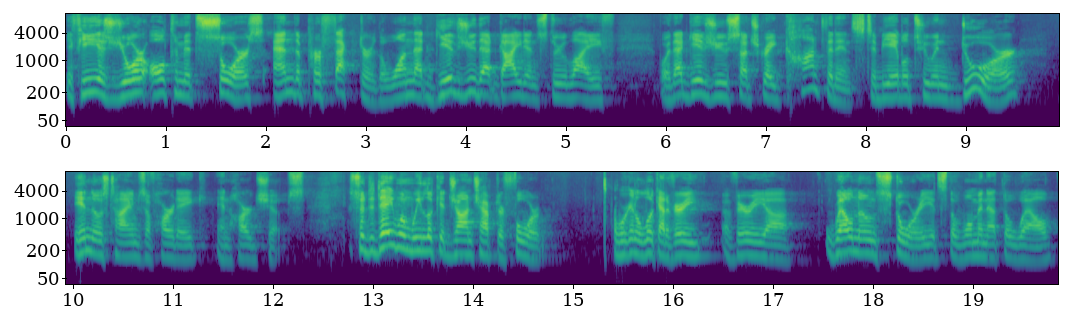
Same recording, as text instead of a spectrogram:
If He is your ultimate source and the perfecter, the one that gives you that guidance through life, boy, that gives you such great confidence to be able to endure in those times of heartache and hardships. So today, when we look at John chapter 4, we're going to look at a very, a very uh, well known story. It's the woman at the well.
